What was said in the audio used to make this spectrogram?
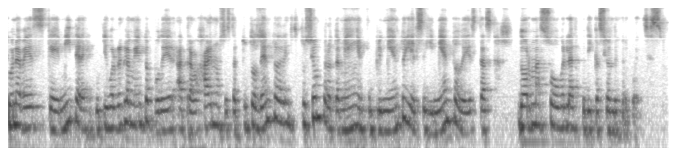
que una vez que emite el Ejecutivo el reglamento, poder a trabajar en los estatutos dentro de la institución, pero también en el cumplimiento y el seguimiento de estas normas sobre la adjudicación de frecuencias.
